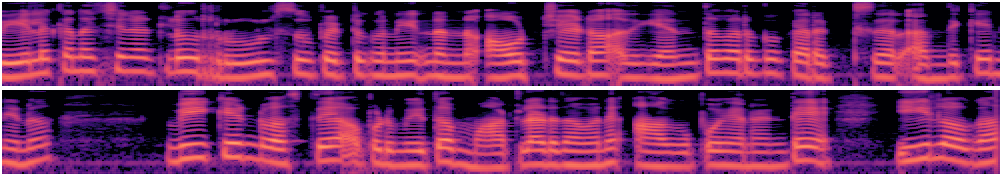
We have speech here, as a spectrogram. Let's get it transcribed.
వీళ్ళకి నచ్చినట్లు రూల్స్ పెట్టుకుని నన్ను అవుట్ చేయడం అది ఎంతవరకు కరెక్ట్ సార్. అందుకే నేను వీకెండ్ వస్తే అప్పుడు మీతో మాట్లాడదామని ఆగిపోయానంటే ఈలోగా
